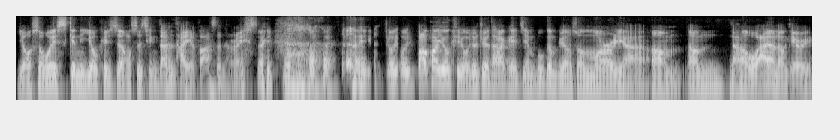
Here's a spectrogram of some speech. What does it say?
有所谓 Skinny Jokic 这种事情，但是他也发生了，right？所以，所以我我包括 Jokic 我就觉得他可以进步，更不用说 Murray 啊，嗯嗯，然后我 I don't know Gary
